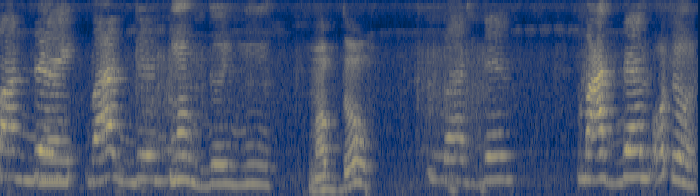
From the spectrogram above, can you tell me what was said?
Badai, badai, mau gini. মগ দো Badai, badai, otot.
